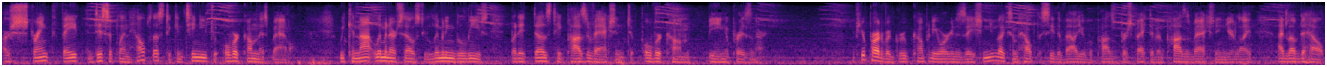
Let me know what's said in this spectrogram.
Our strength, faith, and discipline helps us to continue to overcome this battle. We cannot limit ourselves to limiting beliefs, but it does take positive action to overcome being a prisoner. If you're part of a group, company, organization, you'd like some help to see the value of a positive perspective and positive action in your life, I'd love to help.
